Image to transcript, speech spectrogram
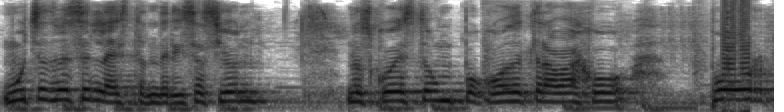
muchas veces la estandarización nos cuesta un poco de trabajo por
